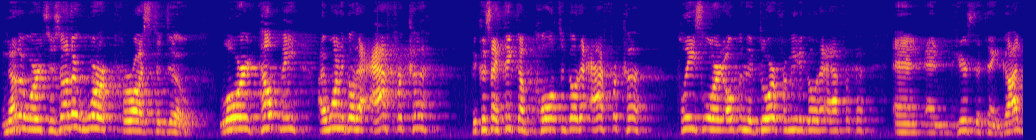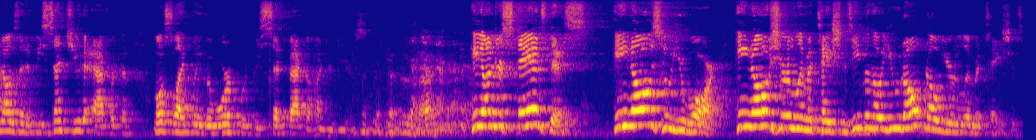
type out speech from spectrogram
In other words, there's other work for us to do. Lord, help me. I want to go to Africa because I think I'm called to go to Africa. Please, Lord, open the door for me to go to Africa. And, and here's the thing God knows that if He sent you to Africa, most likely the work would be set back 100 years. he understands this. He knows who you are. He knows your limitations, even though you don't know your limitations.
